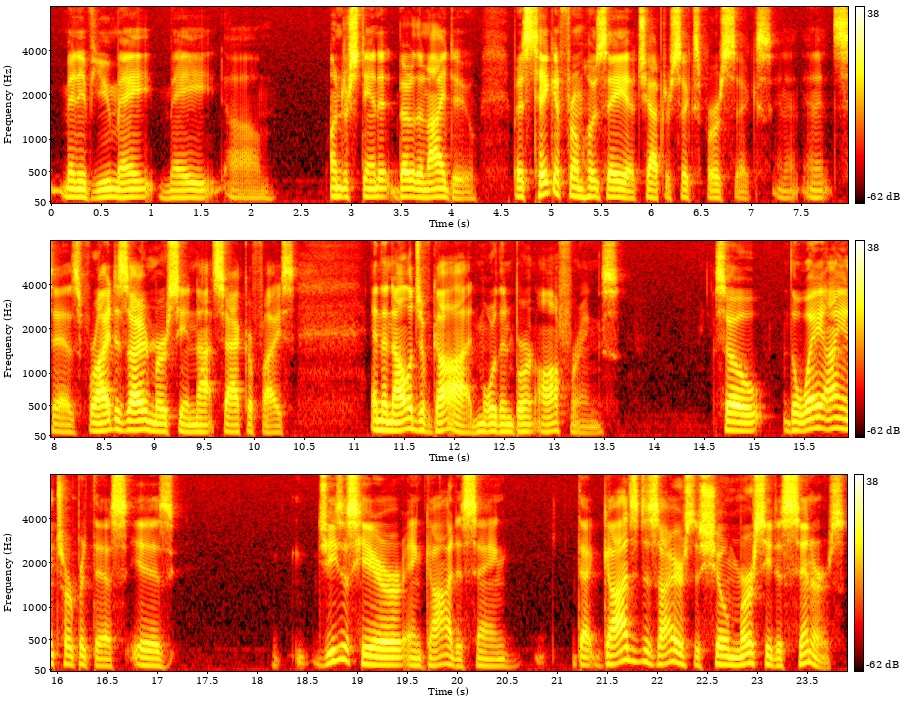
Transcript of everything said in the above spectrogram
many of you may may um, understand it better than I do. But it's taken from Hosea chapter 6, verse 6. And it, and it says, For I desired mercy and not sacrifice, and the knowledge of God more than burnt offerings. So the way I interpret this is Jesus here and God is saying that God's desires to show mercy to sinners.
